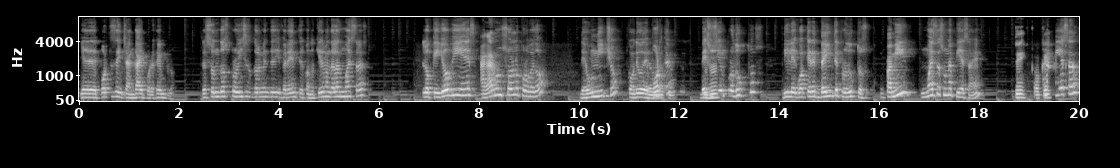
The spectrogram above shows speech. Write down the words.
y el de deportes en Shanghái, por ejemplo. Entonces son dos provincias totalmente diferentes. Cuando quieres mandar las muestras, lo que yo vi es, agarra un solo proveedor de un nicho, como digo, deporte, ve sus 100 productos, dile, voy a querer 20 productos. Para mí, muestras una pieza, ¿eh? Sí, ok. Una pieza,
